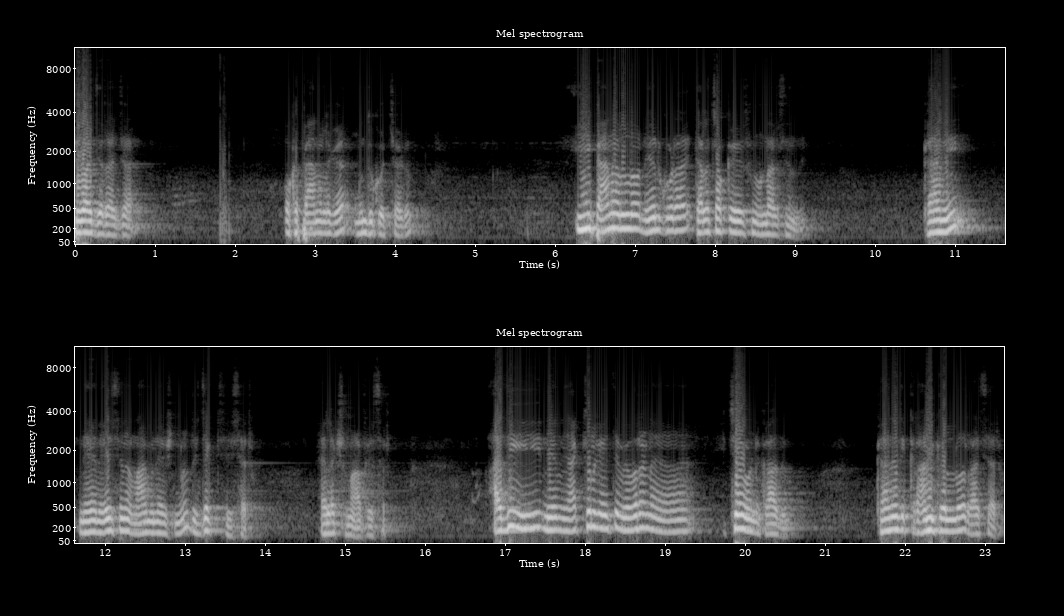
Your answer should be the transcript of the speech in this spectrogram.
శివాజీ రాజా ఒక ప్యానల్గా ముందుకు వచ్చాడు ఈ ప్యానల్లో నేను కూడా తెల్ల చొక్క వేసుకుని ఉండాల్సింది. కానీ నేను వేసిన నామినేషన్ను రిజెక్ట్ చేశారు ఎలక్షన్ ఆఫీసర్. అది నేను యాక్చువల్గా అయితే వివరణ ఇచ్చేవాడిని కాదు. కానీ అది క్రానికల్లో రాశారు.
